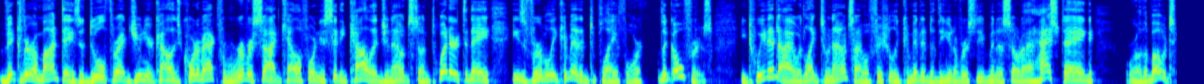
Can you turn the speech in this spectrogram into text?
Vic Viramonte is a dual threat junior college quarterback from Riverside, California City College, announced on Twitter today he's verbally committed to play for the Gophers. He tweeted, I would like to announce I'm officially committed to the University of Minnesota. Hashtag row the boat.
